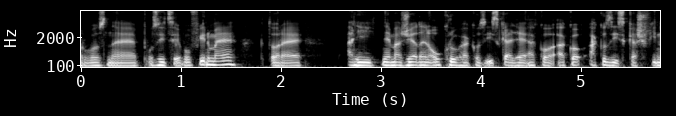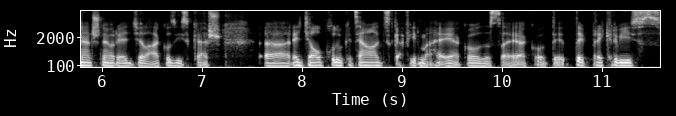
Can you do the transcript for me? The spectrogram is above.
rôzne pozície vo firme, ktoré ani nemáš žiaden okruh, ako získať, hej, ako, ako, ako získaš finančného riaditeľa, ako získaš uh, riaditeľ obchodu, keď si analytická firma, hej, ako zase ako tie, tie prekrví s,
